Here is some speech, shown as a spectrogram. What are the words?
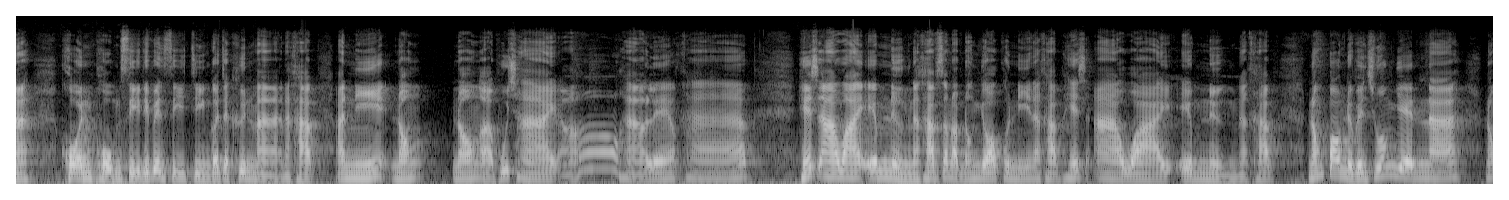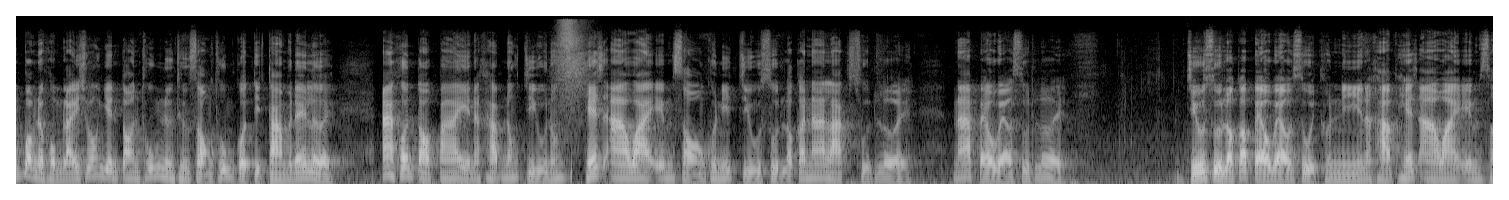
นะคนผมสีที่เป็นสีจริงก็จะขึ้นมานะครับ อันนี้น้องน้องอผู้ชายอ้าวหาวแล้วครับ HRYM1 นะครับสำหรับน้องยอกคนนี้นะครับ HRYM1 นะครับน้องปอมเดี๋ยวเป็นช่วงเย็นนะ น้องปอมเดี๋ยวผมไลฟ์ช่วงเย็นตอนทุ่มหนึ่งถึงสองทุ่มกดติดตามมาได้เลยอะคนต่อไปนะครับ น้องจิ๋วน้อง HRYM2 คนนี้จิ๋วสุดแล้วก็น่ารักสุดเลย หน้าแป๋วแหววสุดเลย จิ๋วสุดแล้วก็แป๋วแหววสุดคนนี้นะครับ HRYM2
